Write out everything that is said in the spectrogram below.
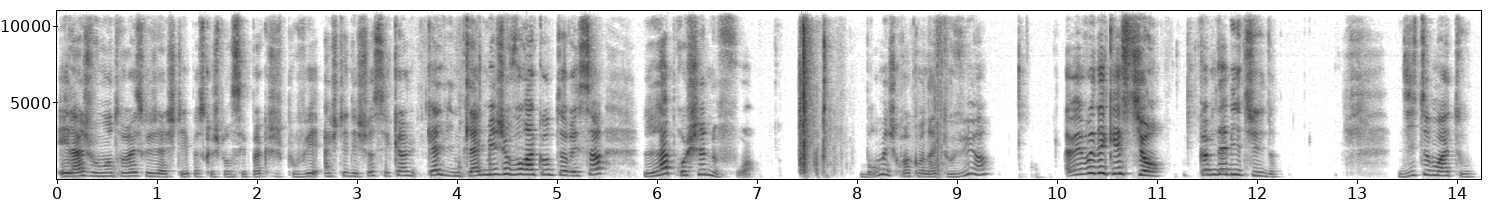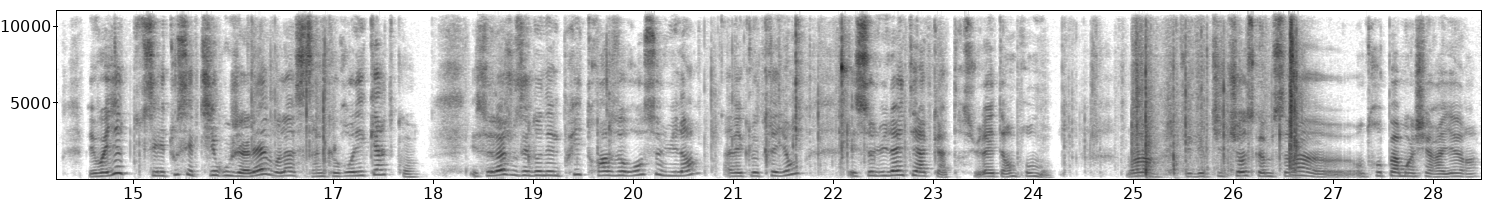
Et là, je vous montrerai ce que j'ai acheté parce que je ne pensais pas que je pouvais acheter des choses chez Calvin Klein. Mais je vous raconterai ça la prochaine fois. Bon, mais je crois qu'on a tout vu. Hein. Avez-vous des questions? Comme d'habitude. Dites-moi tout. Mais voyez, tous ces petits rouges à lèvres, là, 5 euros les 4, quoi. Et ceux-là, je vous ai donné le prix, 3 euros, celui-là, avec le crayon. Et celui-là était à 4. Celui-là était en promo. Voilà, c'est des petites choses comme ça. Euh, on ne trouve pas moins cher ailleurs. Hein.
